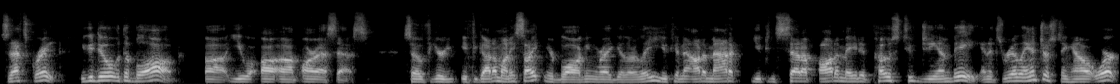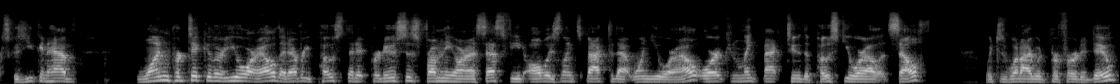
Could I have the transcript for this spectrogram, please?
so that's great you can do it with a blog uh, you uh, um, RSS. So if you're if you got a money site and you're blogging regularly, you can automatic you can set up automated posts to GMB, and it's really interesting how it works because you can have one particular URL that every post that it produces from the RSS feed always links back to that one URL, or it can link back to the post URL itself, which is what I would prefer to do.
